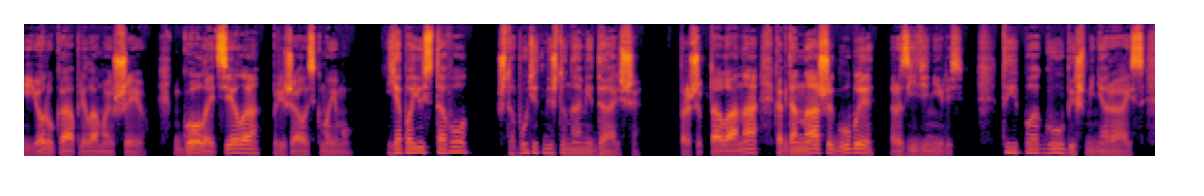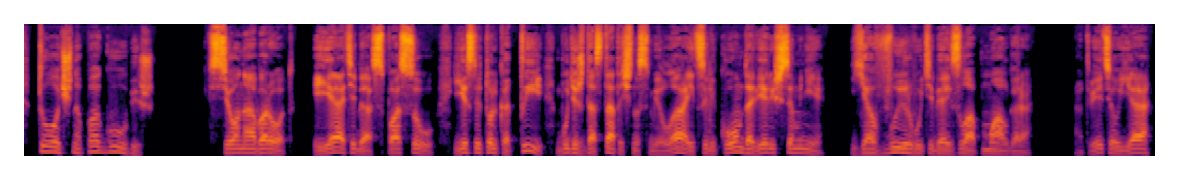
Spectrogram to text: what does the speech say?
Ее рука оплела мою шею. Голое тело прижалось к моему. «Я боюсь того, что будет между нами дальше», прошептала она, когда наши губы разъединились. «Ты погубишь меня, Райс, точно погубишь!» «Все наоборот. Я тебя спасу, если только ты будешь достаточно смела и целиком доверишься мне. Я вырву тебя из лап Малгора, — ответил я,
